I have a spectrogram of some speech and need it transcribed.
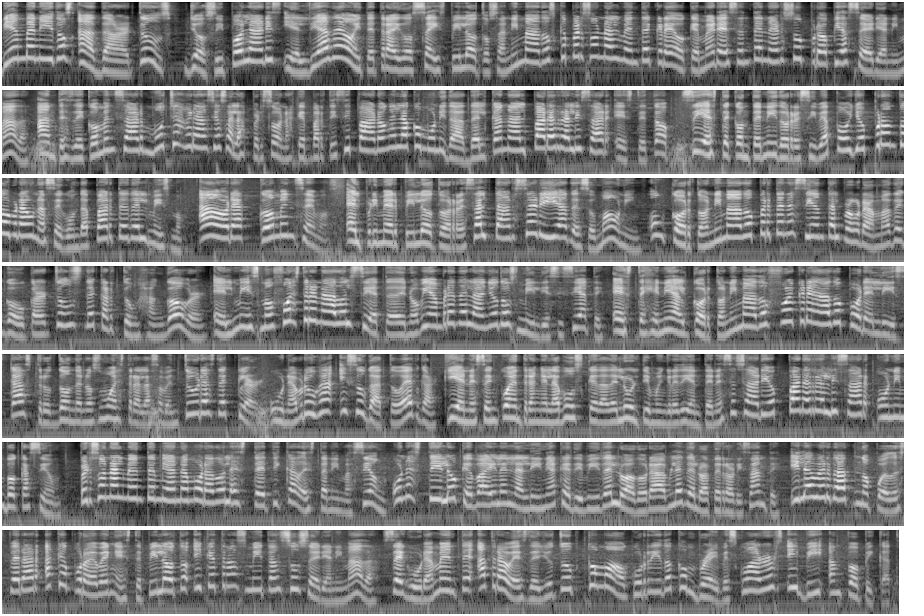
Bienvenidos a Dark Toons, yo soy Polaris y el día de hoy te traigo 6 pilotos animados que personalmente creo que merecen tener su propia serie animada. Antes de comenzar, muchas gracias a las personas que participaron en la comunidad del canal para realizar este top. Si este contenido recibe apoyo, pronto habrá una segunda parte del mismo. Ahora comencemos. El primer piloto a resaltar sería The Summoning, un corto animado perteneciente al programa de Go Cartoons de Cartoon Hangover. El mismo fue estrenado el 7 de noviembre del año 2017. Este genial corto animado fue creado por Elise Castro, donde nos muestra las aventuras de Claire, una bruja y su gato Edgar, quienes se encuentran en la búsqueda del último ingrediente necesario para realizar una invocación. Personalmente me ha enamorado la estética de esta animación, un estilo que baila en la línea que divide lo adorable de lo aterrorizante. Y la verdad no puedo esperar a que prueben este piloto y que transmitan su serie animada, seguramente a través de YouTube como ha ocurrido con Brave Squatters y Bee and Poppycat.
